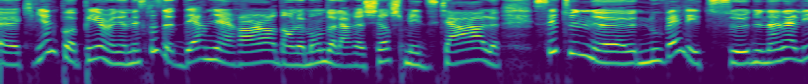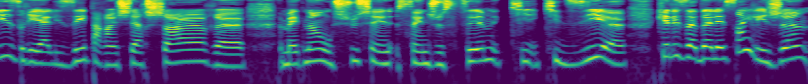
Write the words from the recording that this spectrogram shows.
euh, qui vient de popper, un- une espèce de dernière heure dans le monde de la recherche médicale. C'est une euh, nouvelle étude, une analyse réalisée par un chercheur euh, maintenant au CHU Saint- Sainte-Justine qui, qui dit que les adolescents et les jeunes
